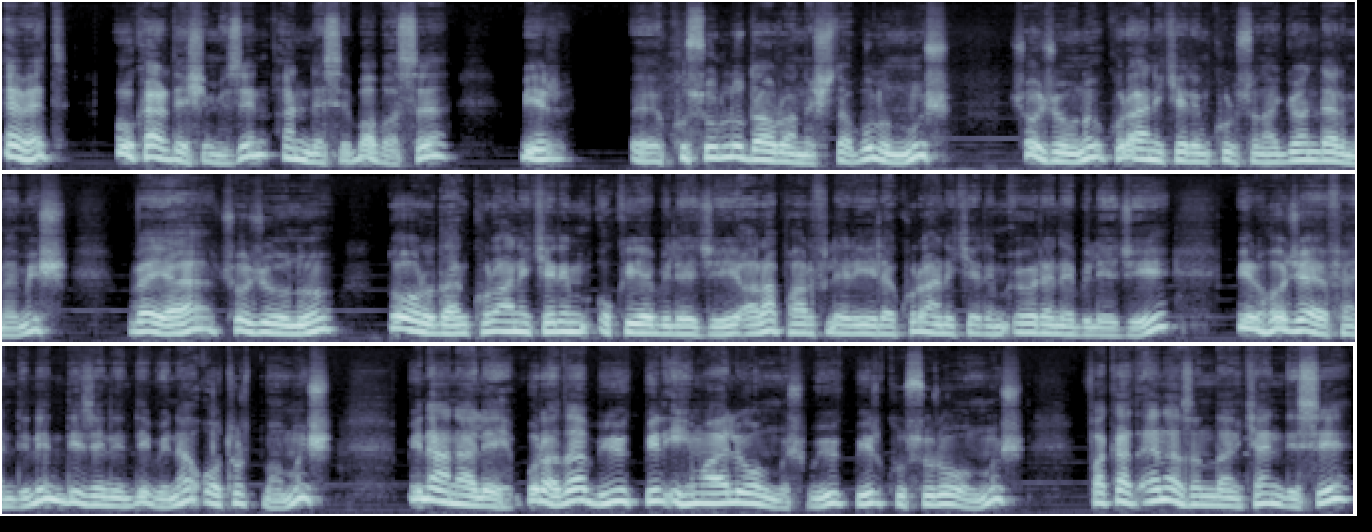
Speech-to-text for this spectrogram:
Evet, bu kardeşimizin annesi babası bir e, kusurlu davranışta bulunmuş, çocuğunu Kur'an-ı Kerim kursuna göndermemiş veya çocuğunu doğrudan Kur'an-ı Kerim okuyabileceği, Arap harfleriyle Kur'an-ı Kerim öğrenebileceği bir hoca efendinin dizinin dibine oturtmamış. Binaenaleyh burada büyük bir ihmali olmuş, büyük bir kusuru olmuş. Fakat en azından kendisi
